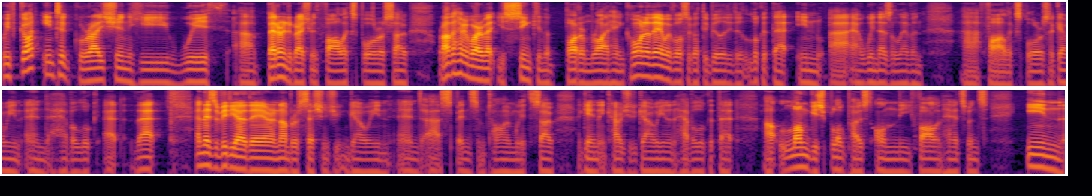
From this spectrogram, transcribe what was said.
We've got integration here with uh, better integration with File Explorer. So rather having to worry about your sync in the bottom right hand corner there, we've also got the ability to look at that in uh, our Windows 11 uh, File Explorer. So go in and have a look at that. And there's a video there, a number of sessions you can go in and uh, spend some time with. So again, encourage you to go in and have a look at that uh, longish blog post on the file enhancements in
